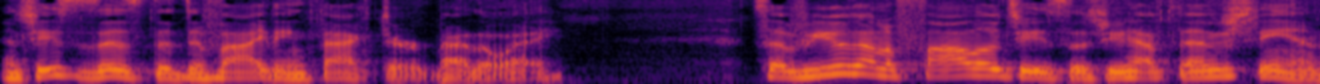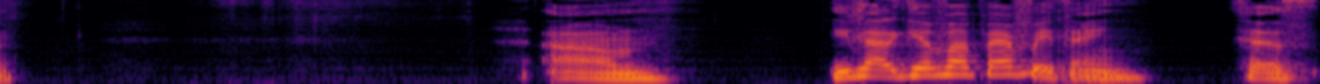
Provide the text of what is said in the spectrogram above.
And Jesus is the dividing factor, by the way. So if you're going to follow Jesus, you have to understand um, you got to give up everything because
